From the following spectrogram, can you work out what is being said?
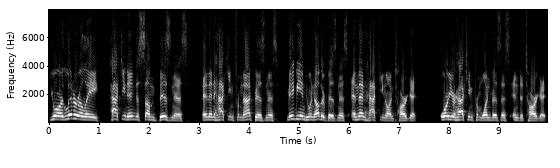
You're literally hacking into some business and then hacking from that business, maybe into another business, and then hacking on target, or you're hacking from one business into target.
